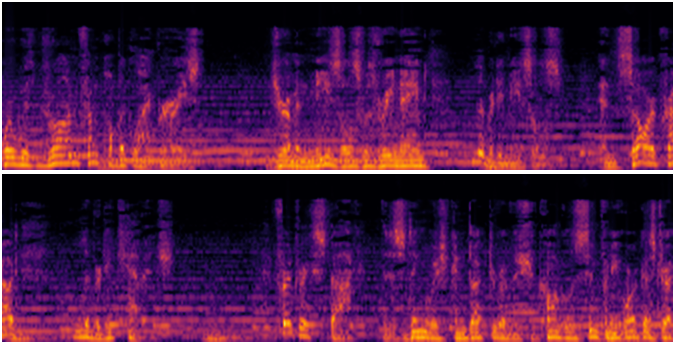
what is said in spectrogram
were withdrawn from public libraries. German measles was renamed Liberty Measles, and sauerkraut, Liberty Cabbage. Frederick Stock, the distinguished conductor of the Chicago Symphony Orchestra,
